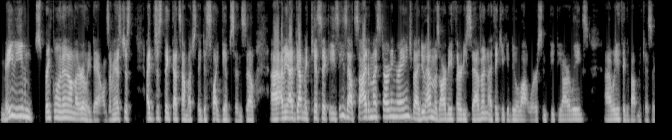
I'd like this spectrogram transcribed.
maybe even sprinkling in on the early downs. I mean, it's just I just think that's how much they dislike Gibson. So, uh, I mean, I've got McKissic. He's he's outside of my starting range, but I do have him as RB thirty seven. I think you could do a lot worse in PPR leagues. Uh, what do you think about McKissic?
